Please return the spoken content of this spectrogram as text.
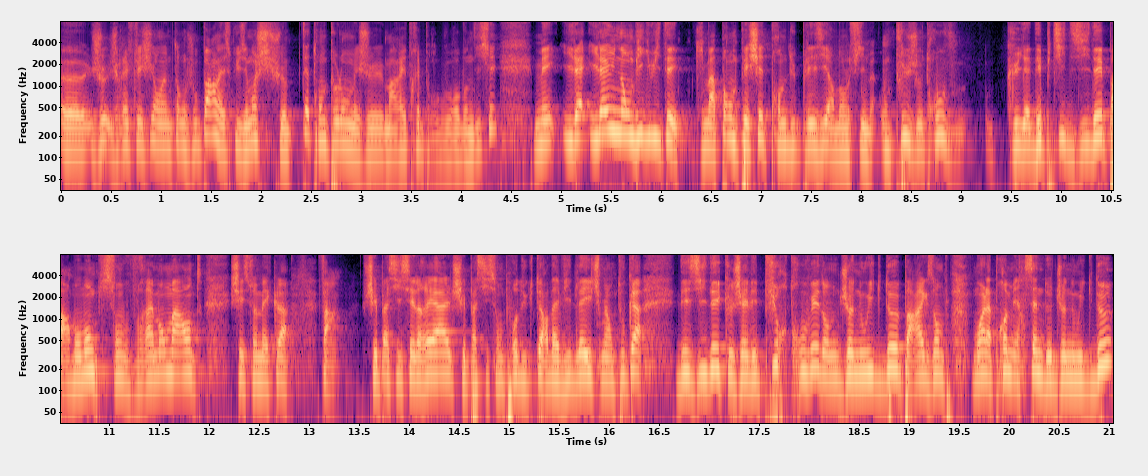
euh, je, réfléchis en même temps que je vous parle. Excusez-moi, je suis peut-être un peu long, mais je m'arrêterai pour que vous rebondissiez. Mais il a, il a une ambiguïté qui m'a pas empêché de prendre du plaisir dans le film. En plus, je trouve qu'il y a des petites idées par moments qui sont vraiment marrantes chez ce mec-là. Enfin, je sais pas si c'est le réal, je sais pas si son producteur David Leitch, mais en tout cas, des idées que j'avais pu retrouver dans John Wick 2, par exemple. Moi, la première scène de John Wick 2,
